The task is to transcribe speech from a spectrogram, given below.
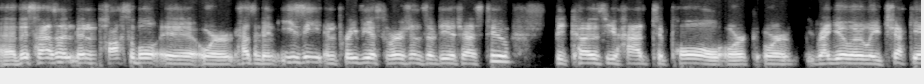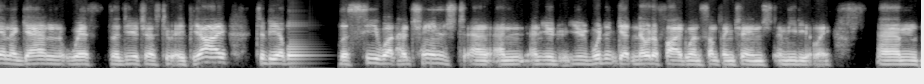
Uh, this hasn't been possible uh, or hasn't been easy in previous versions of DHIS2 because you had to poll or, or regularly check in again with the DHIS2 API to be able to see what had changed and, and, and you, you wouldn't get notified when something changed immediately. Um,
